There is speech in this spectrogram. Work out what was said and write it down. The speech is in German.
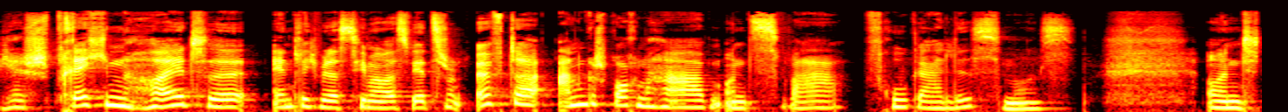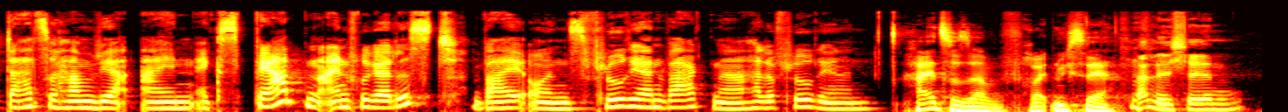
Wir sprechen heute endlich über das Thema, was wir jetzt schon öfter angesprochen haben, und zwar Frugalismus. Und dazu haben wir einen Experten, einen Frugalist bei uns, Florian Wagner. Hallo Florian. Hi zusammen, freut mich sehr. Hallöchen.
